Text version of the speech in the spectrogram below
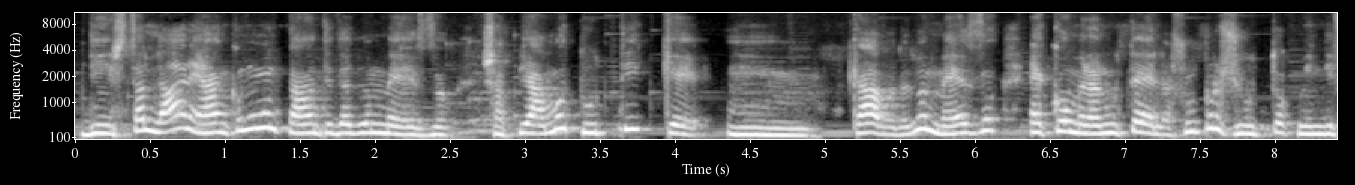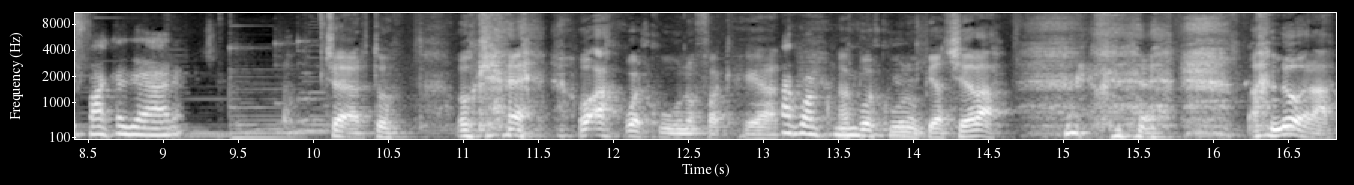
di installare anche un montante da 2,5. Sappiamo tutti che un cavo da 2,5 è come la Nutella sul prosciutto, quindi fa cagare. Certo, ok. O a qualcuno fa cagare. A qualcuno. A qualcuno piacerà. allora,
